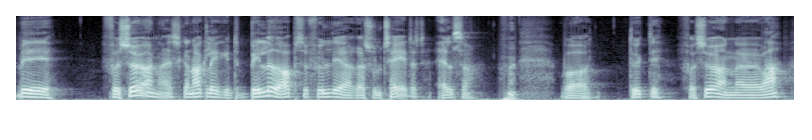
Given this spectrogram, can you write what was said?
ved frisøren, og jeg skal nok lægge et billede op selvfølgelig af resultatet, altså hvor dygtig frisøren øh, var.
